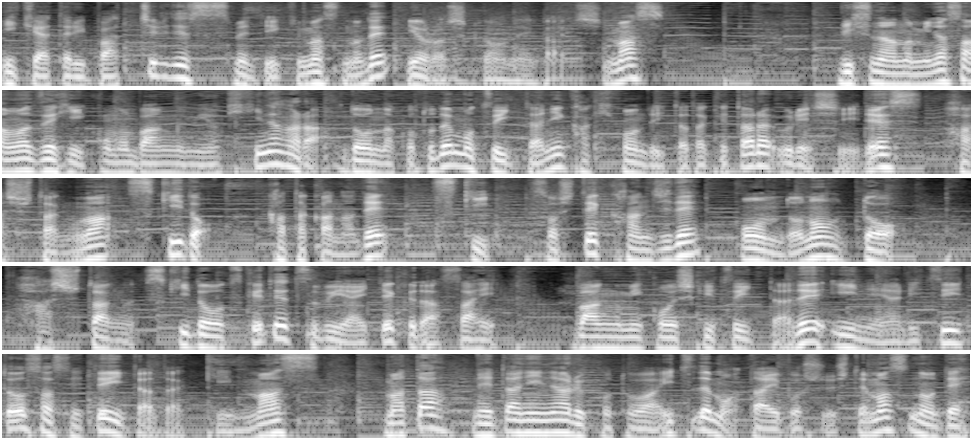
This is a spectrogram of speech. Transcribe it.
行き当たりバッチリで進めていきますのでよろしくお願いします。リスナーの皆さんはぜひこの番組を聞きながらどんなことでも Twitter に書き込んでいただけたら嬉しいです。ハッシュタグは好き度、カタカナで好き、そして漢字で温度の度、ハッシュタグ好き度をつけてつぶやいてください。番組公式 Twitter でいいねやリツイートをさせていただきます。また、ネタになることはいつでも大募集してますので、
